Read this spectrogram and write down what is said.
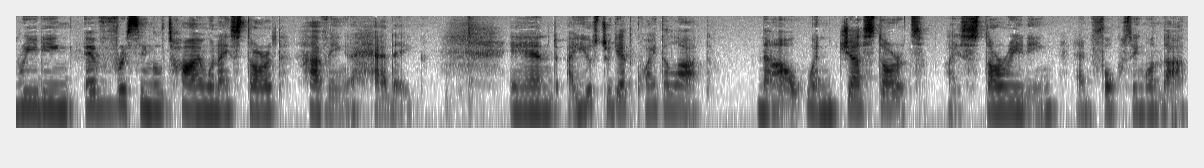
reading every single time when I start having a headache. And I used to get quite a lot. Now, when just starts, I start reading and focusing on that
